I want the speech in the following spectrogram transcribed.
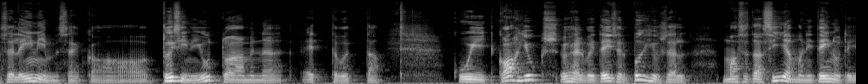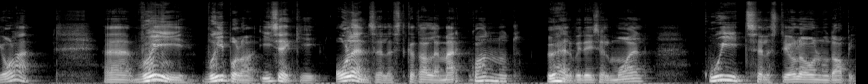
selle inimesega tõsine jutuajamine ette võtta. kuid kahjuks ühel või teisel põhjusel ma seda siiamaani teinud ei ole või võib-olla isegi olen sellest ka talle märku andnud ühel või teisel moel, kuid sellest ei ole olnud abi.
